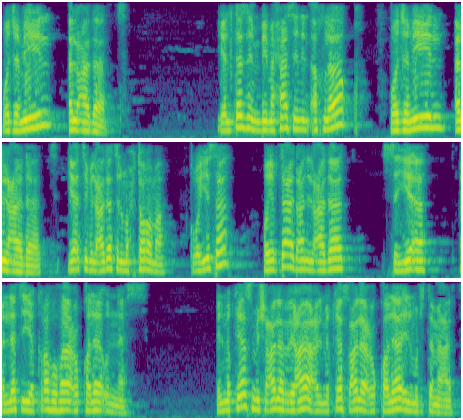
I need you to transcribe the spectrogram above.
وجميل العادات. يلتزم بمحاسن الأخلاق وجميل العادات. يأتي بالعادات المحترمة كويسة ويبتعد عن العادات السيئة التي يكرهها عقلاء الناس. المقياس مش على الرعاع المقياس على عقلاء المجتمعات.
